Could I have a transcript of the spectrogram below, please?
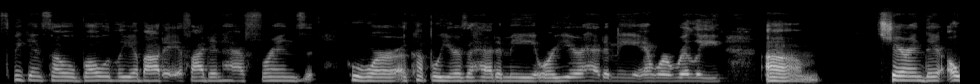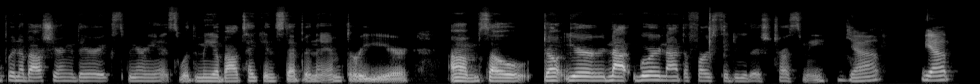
speaking so boldly about it if I didn't have friends who were a couple years ahead of me or a year ahead of me and were really um, sharing their open about sharing their experience with me about taking step in the M3 year. Um, so don't you're not we're not the first to do this, trust me. Yep. Yep.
